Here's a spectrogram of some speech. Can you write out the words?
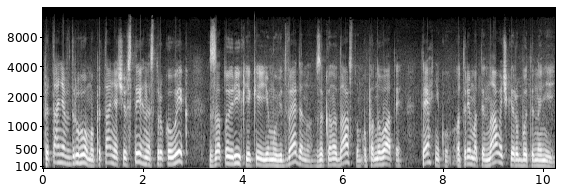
Питання в другому. Питання, чи встигне строковик за той рік, який йому відведено законодавством, опанувати техніку, отримати навички роботи на ній.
